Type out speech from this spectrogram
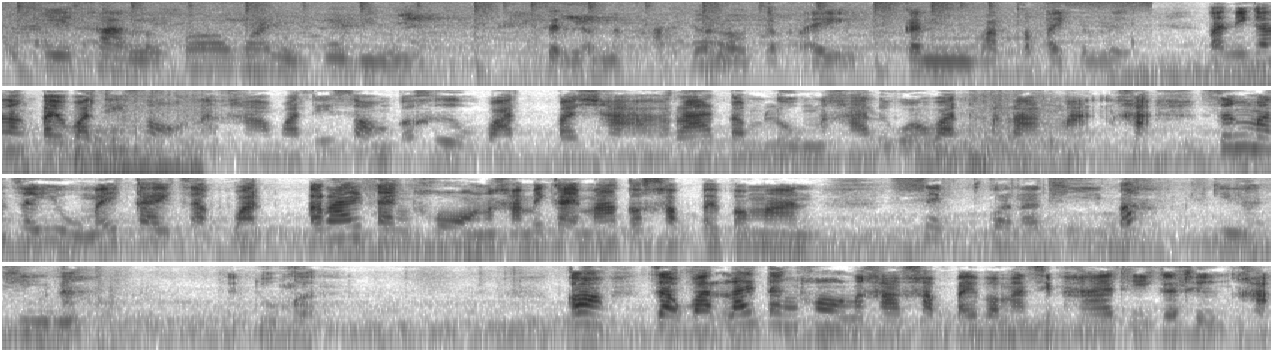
โอเคค่ะแล้วก็ไหว้หลวงปู่ดิวเสร็จแล้วนะคะ เดี๋ยวเราจะไปกันวัดต่อไปกันเลย ตอนนี้กำลังไปวัดที่สองนะคะ วัดที่สองก็คือวัดประชาราชบำรุงนะคะ หรือว่าวัดรางหมันค่ะ ซึ่งมันจะอยู่ไม่ไกลจากวัดไร่แตงทองนะคะ ไม่ไกลมากก็ขับไปประมาณ10กว่านาทีปะกี่นาทีนะเดี๋ยวดูก่อนก็จากวัดไร่แตงทองนะคะ ขับไปประมาณ 15นาทีก็ถึงค่ะ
